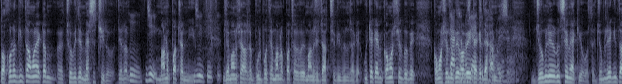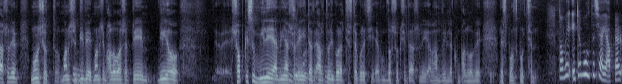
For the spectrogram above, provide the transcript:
তখনও কিন্তু আমার একটা ছবিতে মেসেজ ছিল যেটা মানব পাচার নিয়ে। যে মানুষের আসলে ভুল পথে মানব পাচার হয়ে মানুষ যাচ্ছে বিভিন্ন জায়গায়। ওইটাকে আমি কমার্শিয়াল ভাবে কমার্শিয়াল ভাবে এটাকে দেখানো হয়েছে। হ্যাঁ। জঙ্গলির সেম একই অবস্থা। জঙ্গলিরা কিন্তু আসলে মনুষ্যত্ব মানুষের বিবেক মানুষের ভালোবাসা প্রেম বিহ সব কিছু মিলিয়ে আমি আসলে এটা আরও তৈরি করার চেষ্টা করেছি এবং দর্শক সেটা আসলে আলহামদুলিল্লাহ খুব ভালোভাবে রেসপন্স করছেন। তবে এটা বলতে চাই আপনার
